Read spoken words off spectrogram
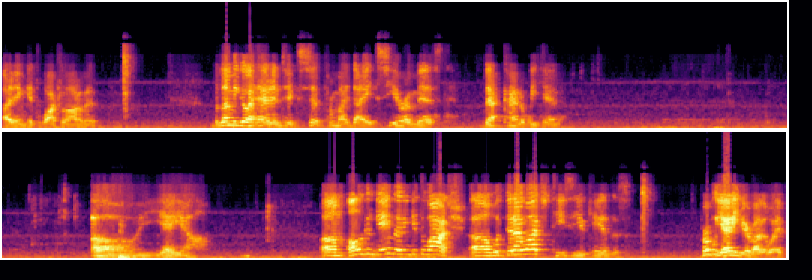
I didn't get to watch a lot of it. But let me go ahead and take a sip from my Diet Sierra Mist. That kind of weekend. Oh, yeah. Um, all the good games I didn't get to watch. Uh, what did I watch? TCU Kansas. Purple Yeti here, by the way.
